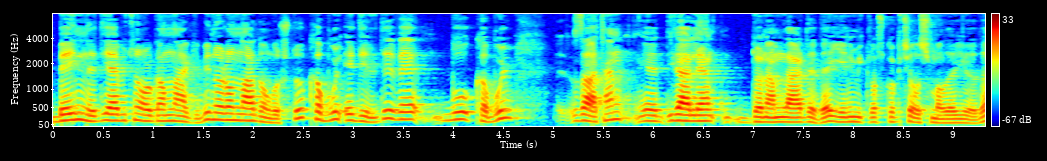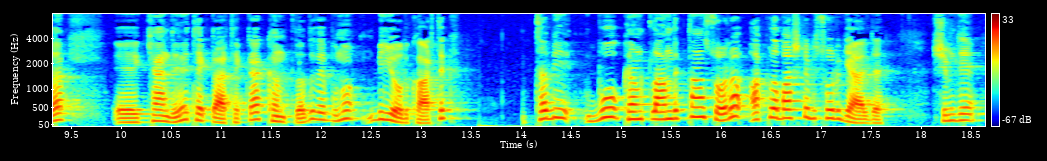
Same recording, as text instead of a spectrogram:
beynin de diğer bütün organlar gibi nöronlardan oluştuğu kabul edildi ve bu kabul zaten e, ilerleyen dönemlerde de yeni mikroskopi çalışmalarıyla da e, kendini tekrar tekrar kanıtladı ve bunu biliyorduk artık. Tabi bu kanıtlandıktan sonra akla başka bir soru geldi. Şimdi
